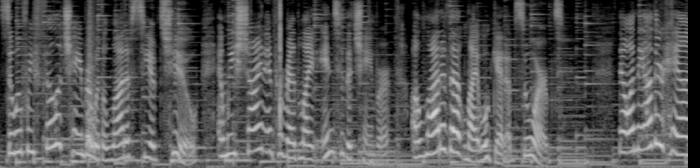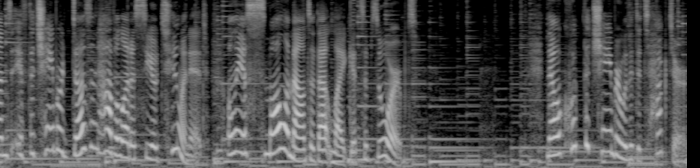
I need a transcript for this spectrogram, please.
So if we fill a chamber with a lot of CO2 and we shine infrared light into the chamber, a lot of that light will get absorbed. Now, on the other hand, if the chamber doesn't have a lot of CO2 in it, only a small amount of that light gets absorbed. Now equip the chamber with a detector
